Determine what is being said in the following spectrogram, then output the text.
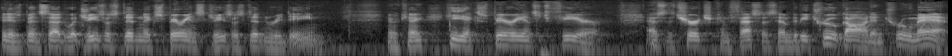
It has been said what Jesus didn't experience, Jesus didn't redeem. Okay? He experienced fear as the church confesses him to be true God and true man.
